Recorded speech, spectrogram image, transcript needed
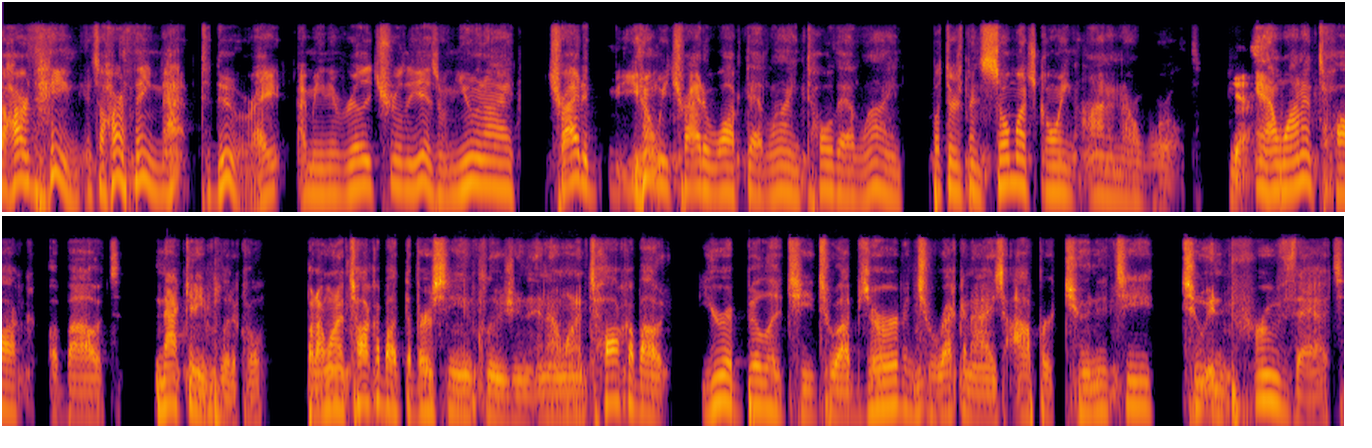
a hard thing. It's a hard thing not to do, right? I mean, it really truly is. When you and I try to, you know, we try to walk that line, toe that line, but there's been so much going on in our world. Yes. And I want to talk about not getting political, but I want to talk about diversity and inclusion. And I want to talk about your ability to observe and to recognize opportunity to improve that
